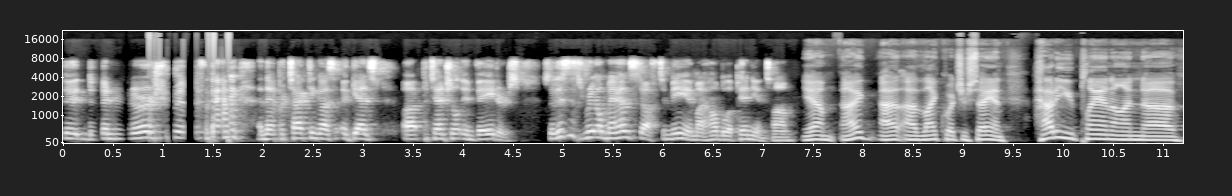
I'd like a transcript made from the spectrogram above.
the, the nourishment of the family and then protecting us against uh, potential invaders. So this is real man stuff to me, in my humble opinion, Tom. Yeah, I I, I like what you're saying. How do you plan on uh,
